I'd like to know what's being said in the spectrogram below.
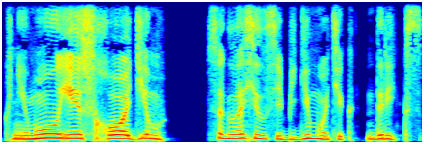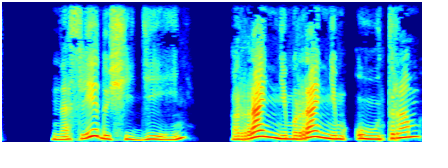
к нему и сходим, согласился бегемотик Дрикс. На следующий день, ранним-ранним утром,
